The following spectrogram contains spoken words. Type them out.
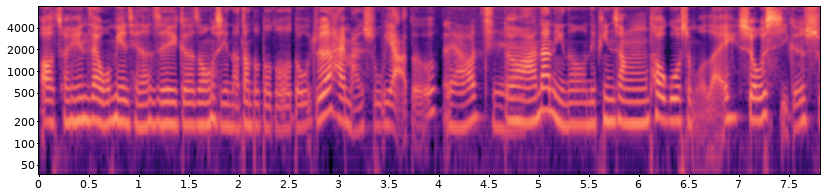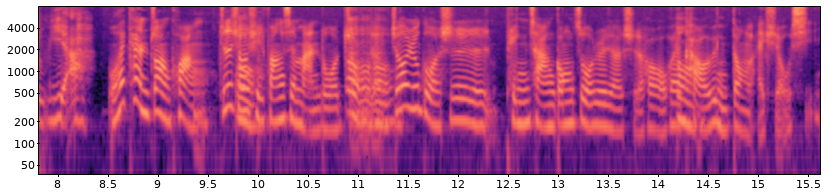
哦呈现在我面前的这一个东西，然后这样咚咚咚咚咚，我觉得还蛮舒雅的。了解，对啊，那你呢？你平常透过什么来休息跟舒雅？我会看状况，就是休息方式蛮多种的。就如果是平常工作日的时候，我会靠运动来休息。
